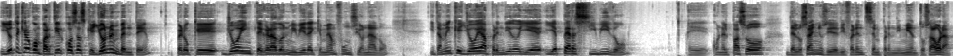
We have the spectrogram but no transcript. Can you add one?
Y yo te quiero compartir cosas que yo no inventé, pero que yo he integrado en mi vida y que me han funcionado. Y también que yo he aprendido y he, percibido eh, con el paso de los años y de diferentes emprendimientos. Ahora,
